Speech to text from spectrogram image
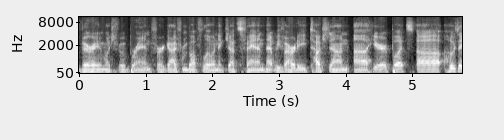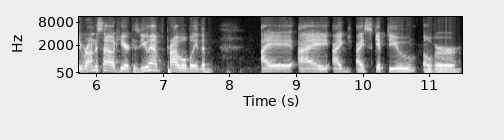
very much of a brand for a guy from Buffalo and a Jets fan that we've already touched on uh, here. But uh, Jose, round us out here because you have probably the. I I I I skipped you over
